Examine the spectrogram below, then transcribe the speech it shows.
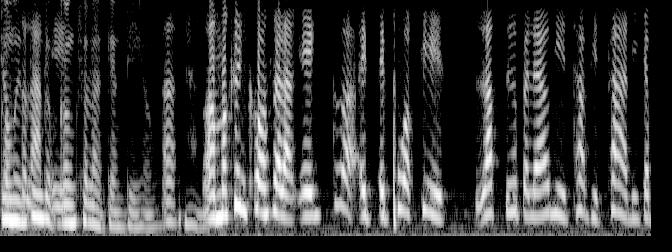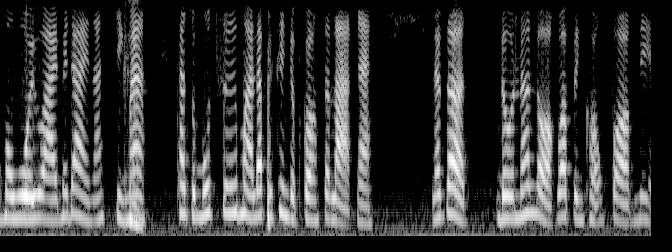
จะเหมือนขึ้นกับเองกองสลากอย่างเดียวอะอืมเอามาขึ้นกองสลากเองก็ไอ้ไอ้พวกที่รับซื้อไปแล้วนี่ถ้าผิดพลาดนี่จะมาโวยวายไม่ได้นะจริงไหมค่ะถ้าสมมุติซื้อมาแล้วไปขึ้นกับกองสลากไงแล้วก็โดนนั้นหลอกว่าเป็นของปลอมนี่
